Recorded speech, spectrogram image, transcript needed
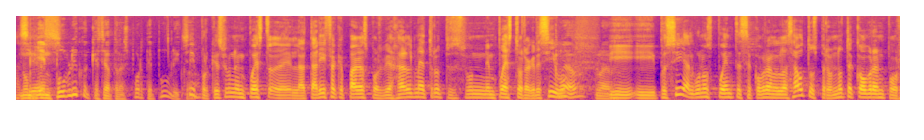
en un bien público que sea transporte público. Sí, porque es un impuesto, eh, la tarifa que pagas por viajar al metro pues es un impuesto regresivo. Claro, claro. Y, y, pues sí, algunos puentes se cobran a los autos, pero no te cobran por,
